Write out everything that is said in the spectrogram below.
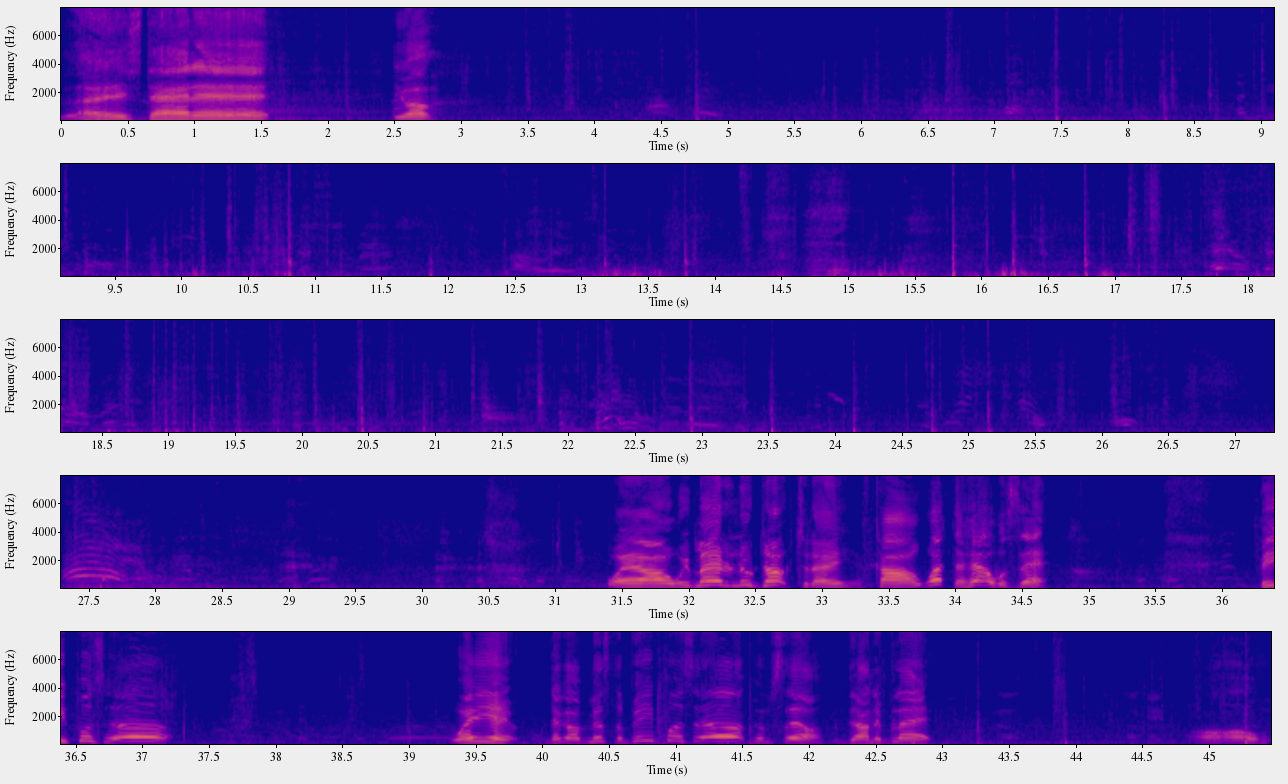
Lace daddy. You up? That shit, man. Hell cow, man. Well, we made a new dunk today. It's called What the Hell Was That? Beat Pussy Up. Where you at? They got Mr. B Pussy Up himself, Donnie Black. Oh.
